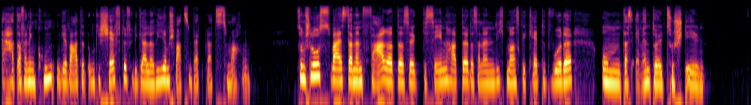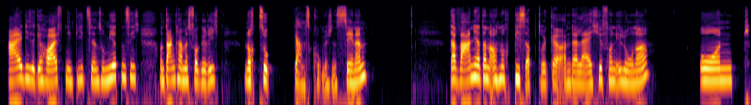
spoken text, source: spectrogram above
Er hat auf einen Kunden gewartet, um Geschäfte für die Galerie am Schwarzenbergplatz zu machen. Zum Schluss war es dann ein Fahrrad, das er gesehen hatte, das an einen Lichtmaß gekettet wurde, um das eventuell zu stehlen. All diese gehäuften Indizien summierten sich und dann kam es vor Gericht noch zu ganz komischen Szenen. Da waren ja dann auch noch Bissabdrücke an der Leiche von Ilona und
